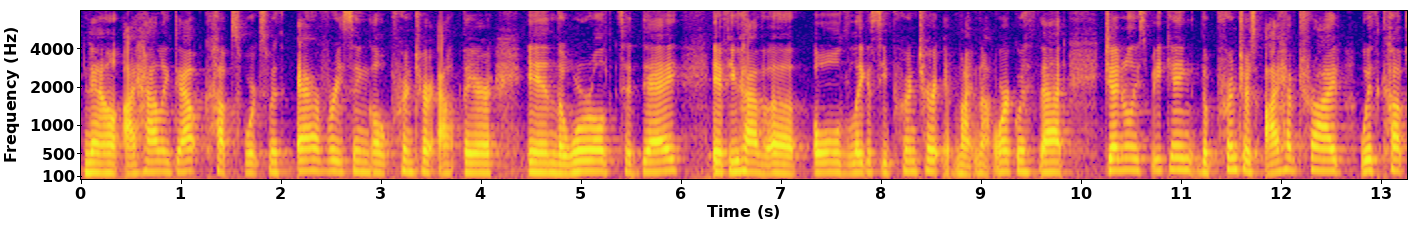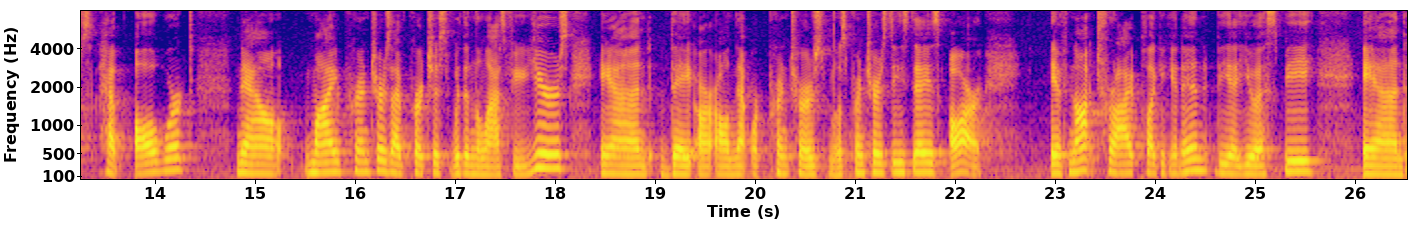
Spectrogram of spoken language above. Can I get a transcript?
Now, I highly doubt Cups works with every single printer out there in the world today. If you have an old legacy printer, it might not work with that. Generally speaking, the printers I have tried with Cups have all worked. Now, my printers I've purchased within the last few years, and they are all network printers. Most printers these days are. If not, try plugging it in via USB. And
